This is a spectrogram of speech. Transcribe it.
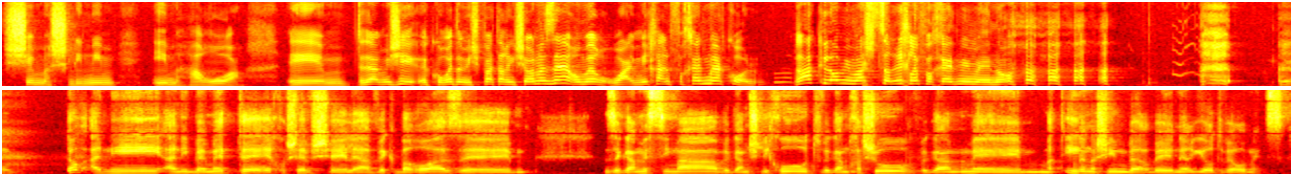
שמשלימים עם הרוע. אה, אתה יודע, מי שקורא את המשפט הראשון הזה, אומר, וואי, מיכאל מפחד מהכל. רק לא ממה שצריך לפחד ממנו. טוב, אני, אני באמת אה, חושב שלהיאבק ברוע זה, זה גם משימה וגם שליחות וגם חשוב וגם uh, מטעין אנשים בהרבה אנרגיות ואומץ.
